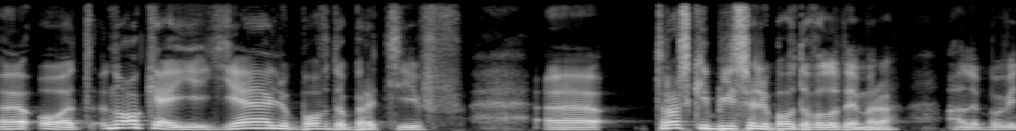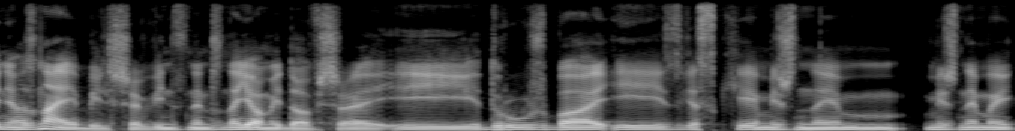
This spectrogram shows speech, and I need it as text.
Е, от, ну окей, є любов до братів. Е, трошки більше любов до Володимира, але бо він його знає більше, він з ним знайомий довше. І дружба, і зв'язки між ним, між ними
